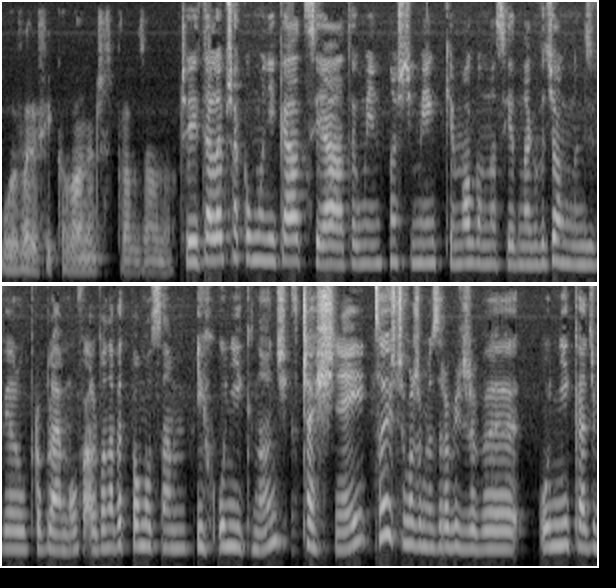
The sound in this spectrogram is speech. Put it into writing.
były weryfikowane czy sprawdzane. Czyli ta lepsza komunikacja, te umiejętności miękkie mogą nas jednak wyciągnąć z wielu problemów, albo nawet pomóc nam ich uniknąć wcześniej. Co jeszcze możemy zrobić, żeby unikać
